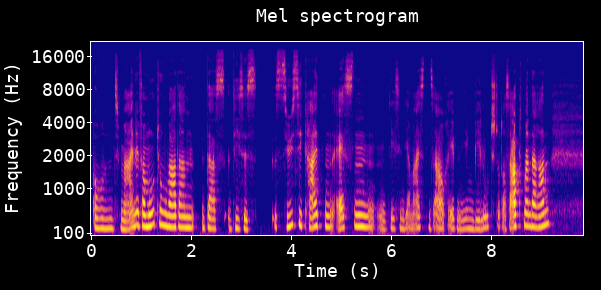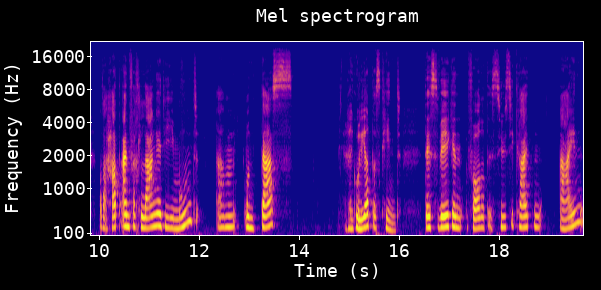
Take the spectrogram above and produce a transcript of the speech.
Und meine Vermutung war dann, dass dieses Süßigkeiten essen, die sind ja meistens auch eben irgendwie lutscht oder saugt man daran oder hat einfach lange die im Mund ähm, und das reguliert das Kind. Deswegen fordert es Süßigkeiten ein,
